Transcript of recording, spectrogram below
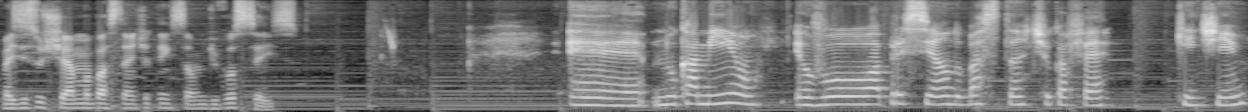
mas isso chama bastante a atenção de vocês. É, no caminho, eu vou apreciando bastante o café quentinho.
